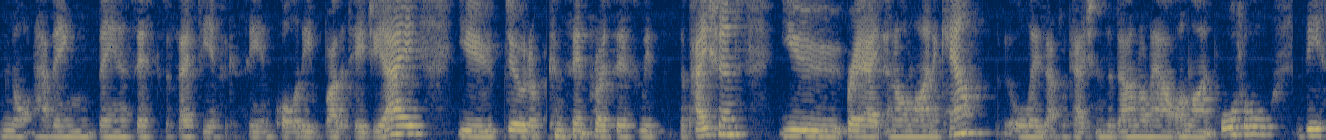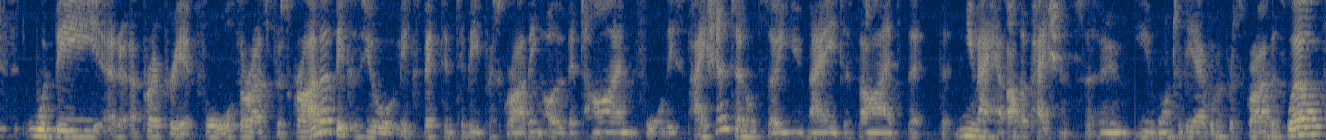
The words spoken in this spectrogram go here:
not having been assessed for safety, efficacy, and quality by the TGA. You do a consent process with the patient. You create an online account all these applications are done on our online portal. This would be appropriate for authorised prescriber because you're expected to be prescribing over time for this patient, and also you may decide that, that you may have other patients for whom you want to be able to prescribe as well.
